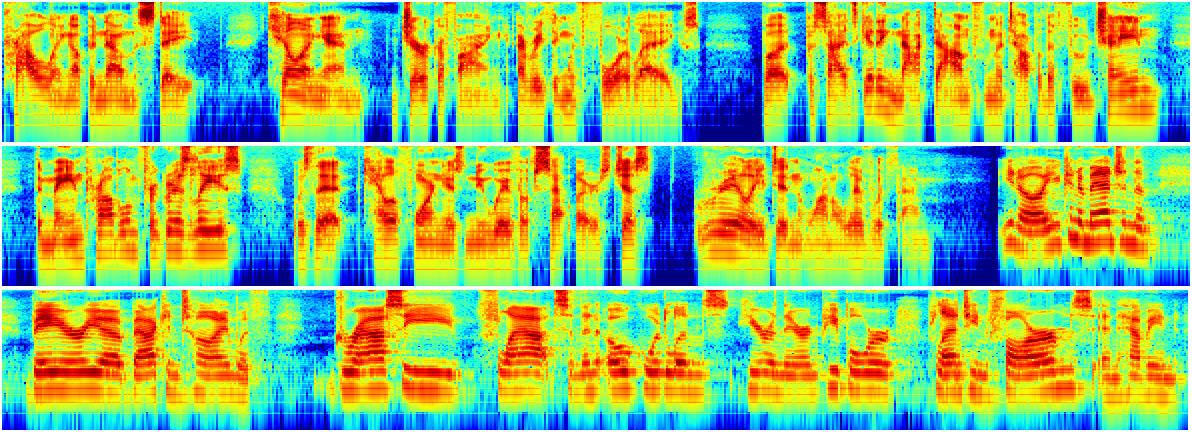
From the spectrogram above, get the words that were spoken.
prowling up and down the state, killing and jerkifying everything with four legs. But besides getting knocked down from the top of the food chain, the main problem for grizzlies was that California's new wave of settlers just really didn't want to live with them. You know, you can imagine the Bay Area back in time with grassy flats and then oak woodlands here and there, and people were planting farms and having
